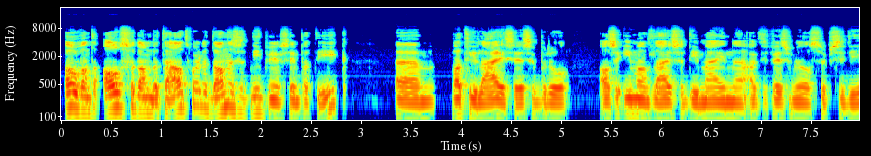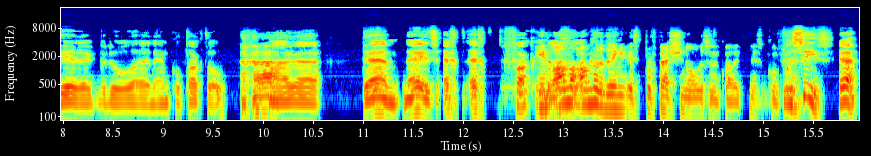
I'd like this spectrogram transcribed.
oh, want als ze dan betaald worden, dan is het niet meer sympathiek. ehm, wat hilarisch is. Ik bedoel, als er iemand luistert die mijn eh, activisme wil subsidiëren, ik bedoel, eh, neem contact op. Maar damn, nee, het is echt, echt fucking In alle andere dingen is professional is een, kwali- is een compliment. Precies, ja.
